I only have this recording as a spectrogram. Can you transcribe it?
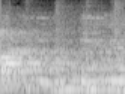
Bye.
